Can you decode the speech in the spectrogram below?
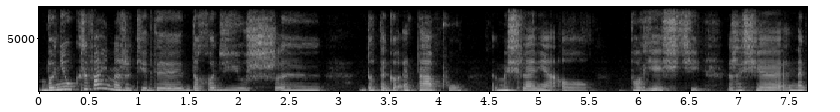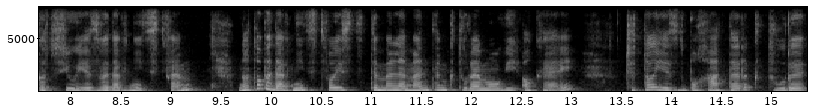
Bo nie ukrywajmy, że kiedy dochodzi już y, do tego etapu myślenia o powieści, że się negocjuje z wydawnictwem, no to wydawnictwo jest tym elementem, które mówi: OK, czy to jest bohater, który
